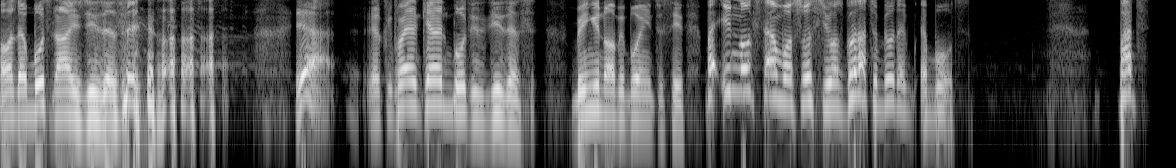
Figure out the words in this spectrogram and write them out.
Or the boat now is Jesus. yeah. The current boat is Jesus, bringing all people into save. But Enoch's time was so serious. God had to build a, a boat. But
